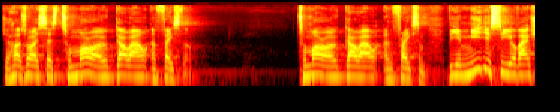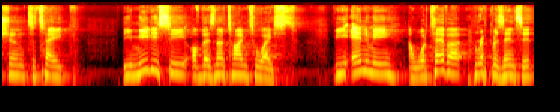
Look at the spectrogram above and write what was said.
Jehoshaphat says, Tomorrow go out and face them. Tomorrow go out and face them. The immediacy of action to take, the immediacy of there's no time to waste. The enemy and whatever represents it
